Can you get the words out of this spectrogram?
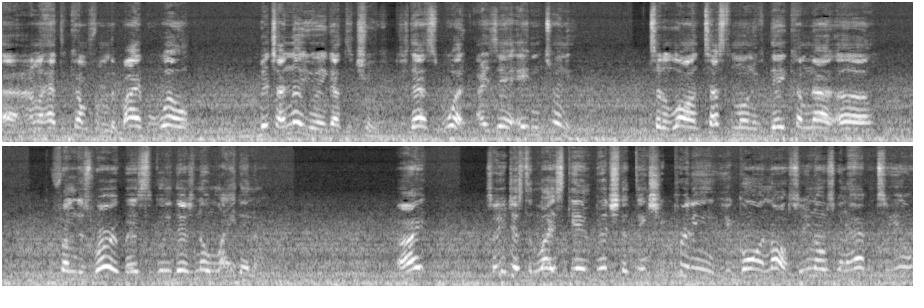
uh, I don't have to come from the Bible. Well, bitch, I know you ain't got the truth because that's what Isaiah eight and twenty to the law and testimony, if they come not uh, from this word, basically, there's no light in them. All right? So you're just a light skinned bitch that thinks you're pretty and you're going off. So you know what's going to happen to you?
